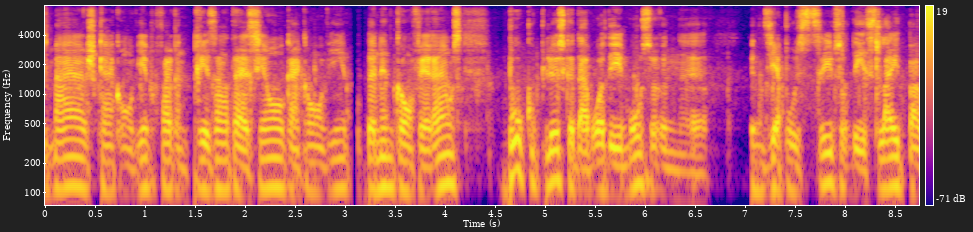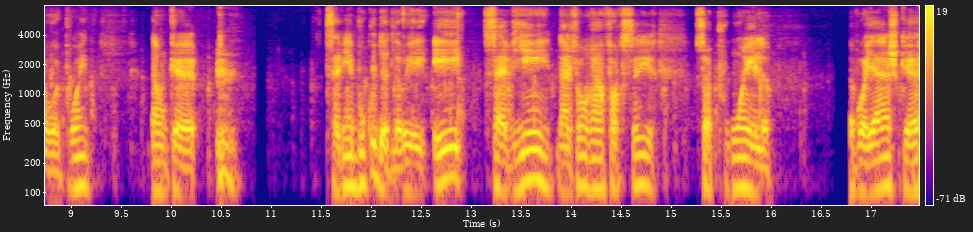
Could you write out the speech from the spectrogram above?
images quand on vient pour faire une présentation, quand on vient pour donner une conférence, beaucoup plus que d'avoir des mots sur une, euh, diapositive, sur des slides PowerPoint. Donc, euh, ça vient beaucoup de là. Et, ça vient, dans le fond, renforcer ce point-là, le voyage que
